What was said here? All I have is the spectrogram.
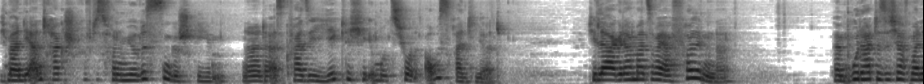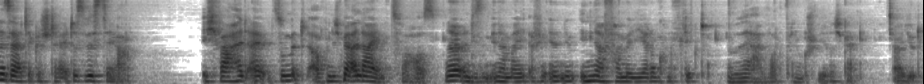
Ich meine, die Antragsschrift ist von einem Juristen geschrieben. Ne? Da ist quasi jegliche Emotion ausradiert. Die Lage damals war ja folgende. Mein Bruder hatte sich auf meine Seite gestellt, das wisst ihr ja. Ich war halt somit auch nicht mehr allein zu Hause, ne? in diesem innerfamiliären Konflikt. Ja, Wortfindungsschwierigkeit. Aber gut.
